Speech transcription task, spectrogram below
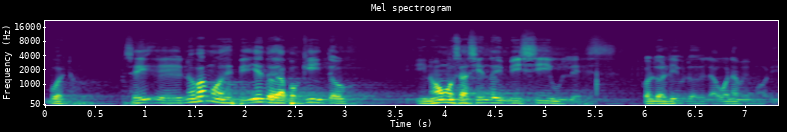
bueno, eh, nos vamos despidiendo de a poquito y nos vamos haciendo invisibles con los libros de la buena memoria.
